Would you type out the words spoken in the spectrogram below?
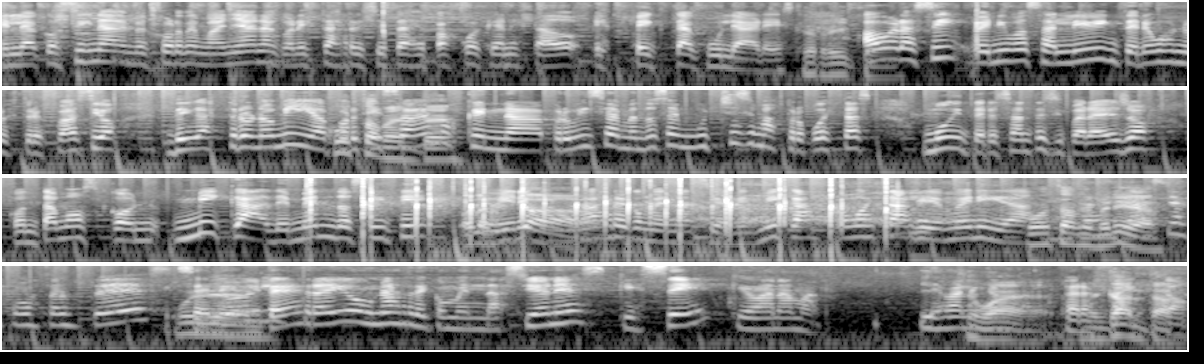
en la cocina de Mejor de Mañana con estas recetas de Pascua que han estado espectaculares. Qué rico. Ahora sí, venimos al living, tenemos nuestro espacio de gastronomía, porque sabemos que en la provincia de Mendoza hay muchísimas propuestas muy interesantes y para ello contamos con Mica de Mendoza City, Hola, que viene con más recomendaciones. Mica, ¿cómo estás? Bienvenida. ¿Cómo estás? Muchas Bienvenida. Gracias, ¿cómo están ustedes? Muy bien. Hoy les traigo unas recomendaciones que sé que van a amar. Les van a encantar. bueno, me Perfecto. encanta.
